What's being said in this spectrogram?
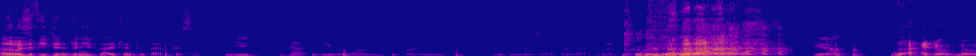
Otherwise, if you didn't, then you'd probably turn into a bad person. You'd have to be the one to bring the beers over that night. you know? I don't know.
